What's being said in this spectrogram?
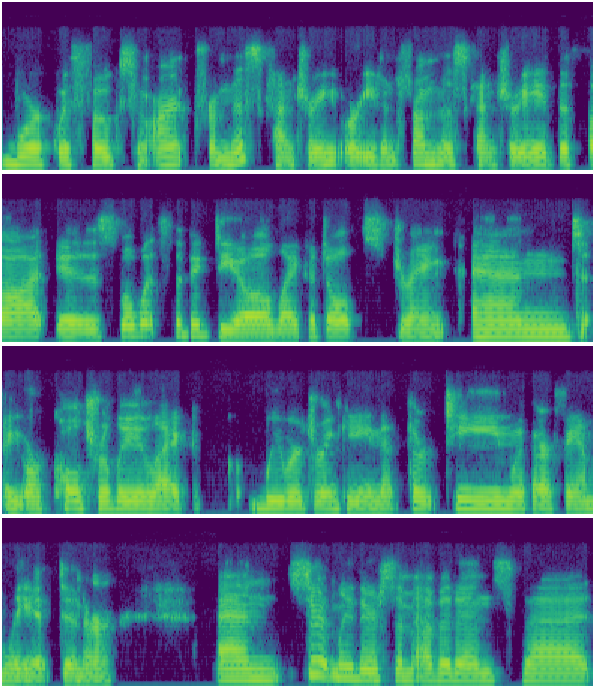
work with folks who aren't from this country or even from this country the thought is well what's the big deal like adults drink and or culturally like we were drinking at 13 with our family at dinner. And certainly there's some evidence that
